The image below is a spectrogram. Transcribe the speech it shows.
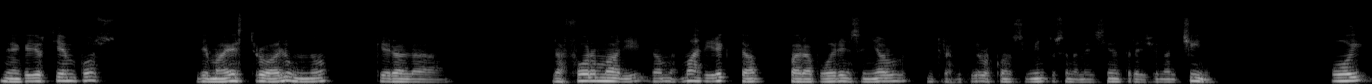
en aquellos tiempos de maestro-alumno, que era la, la forma, digamos, más directa para poder enseñar y transmitir los conocimientos en la medicina tradicional china. Hoy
